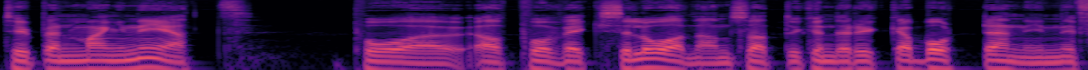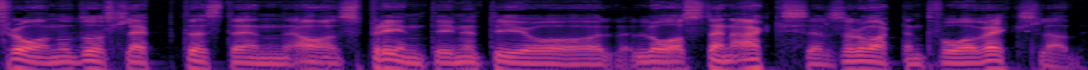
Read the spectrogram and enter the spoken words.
typ en magnet på, ja, på växellådan så att du kunde rycka bort den inifrån och då släpptes den ja, sprint inuti och låste en axel så då vart den tvåväxlad.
